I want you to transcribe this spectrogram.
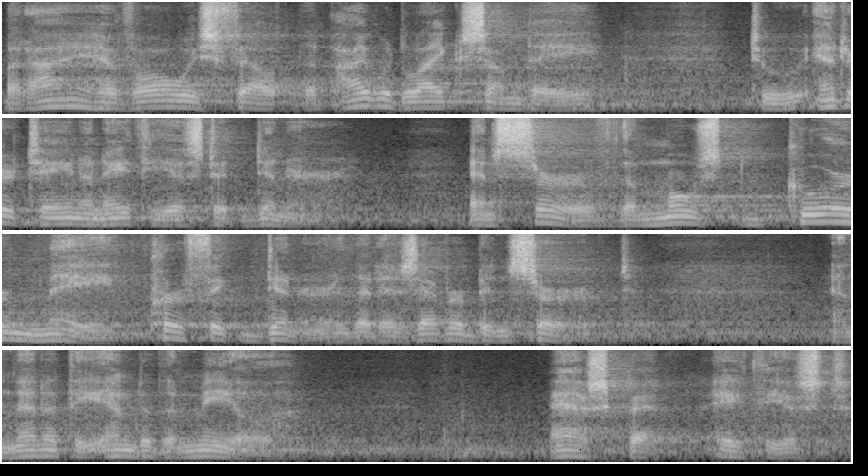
But I have always felt that I would like someday to entertain an atheist at dinner and serve the most gourmet, perfect dinner that has ever been served. And then at the end of the meal, ask that atheist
